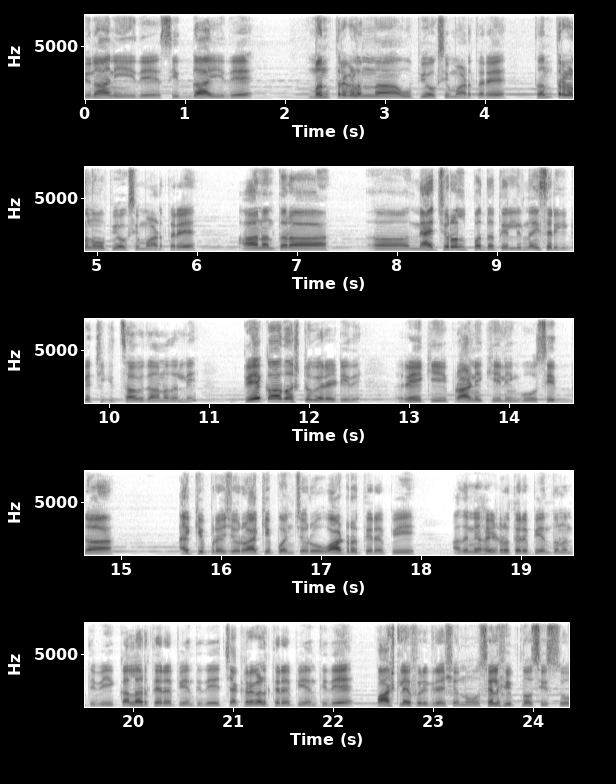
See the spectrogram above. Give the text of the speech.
ಯುನಾನಿ ಇದೆ, ಸಿದ್ಧ ಇದೆ, ಮಂತ್ರಗಳನ್ನು ಉಪಯೋಗಿಸಿ ಮಾಡ್ತಾರೆ, ತಂತ್ರಗಳನ್ನು ಉಪಯೋಗಿಸಿ ಮಾಡ್ತಾರೆ. ಆನಂತರ ನ್ಯಾಚುರಲ್ ಪದ್ಧತಿಯಲ್ಲಿ ನೈಸರ್ಗಿಕ ಚಿಕಿತ್ಸಾ ವಿಧಾನದಲ್ಲಿ ಬೇಕಾದಷ್ಟು ವೆರೈಟಿ ಇದೆ. Reiki, pranic healing, Siddha acupressure acupuncture water therapy ಅದನ್ನೇ ಹೈಡ್ರೋಥೆರಪಿ ಅಂತ ಅಂತೀವಿ ಕಲರ್ ಥೆರಪಿ ಅಂತಿದೆ, ಚಕ್ರಗಳ ಥೆರಪಿ ಅಂತಿದೆ ಪಾಸ್ಟ್ಲೇಫ್ ರಿಗ್ರೇಷನು ಸೆಲ್ಫ್ ಹಿಪ್ನೋಸಿಸ್ಸು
